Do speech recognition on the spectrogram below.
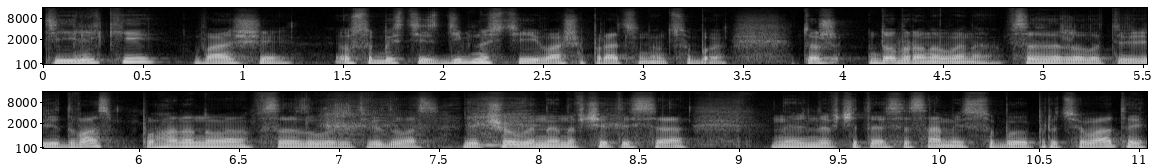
Тільки ваші особисті здібності і ваша праця над собою. Тож, добра новина, все залежить від вас, погана новина, все залежить від вас. Якщо ви не навчитеся, не навчитеся самі з собою працювати,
